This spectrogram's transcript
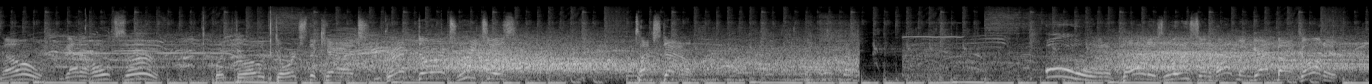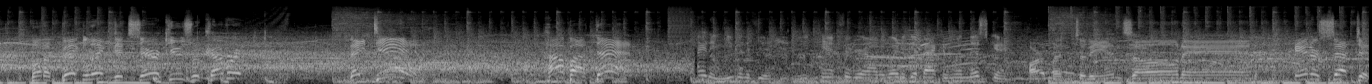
No, you got to hold serve. Quick throw, Dortch the catch. Greg Dortch reaches. Touchdown. Oh, and a ball is loose, and Hartman got back on it. But a big lick. Did Syracuse recover it? They did. How about that? Even if you, you can't figure out a way to get back and win this game. Hartman to the end zone and intercepted.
